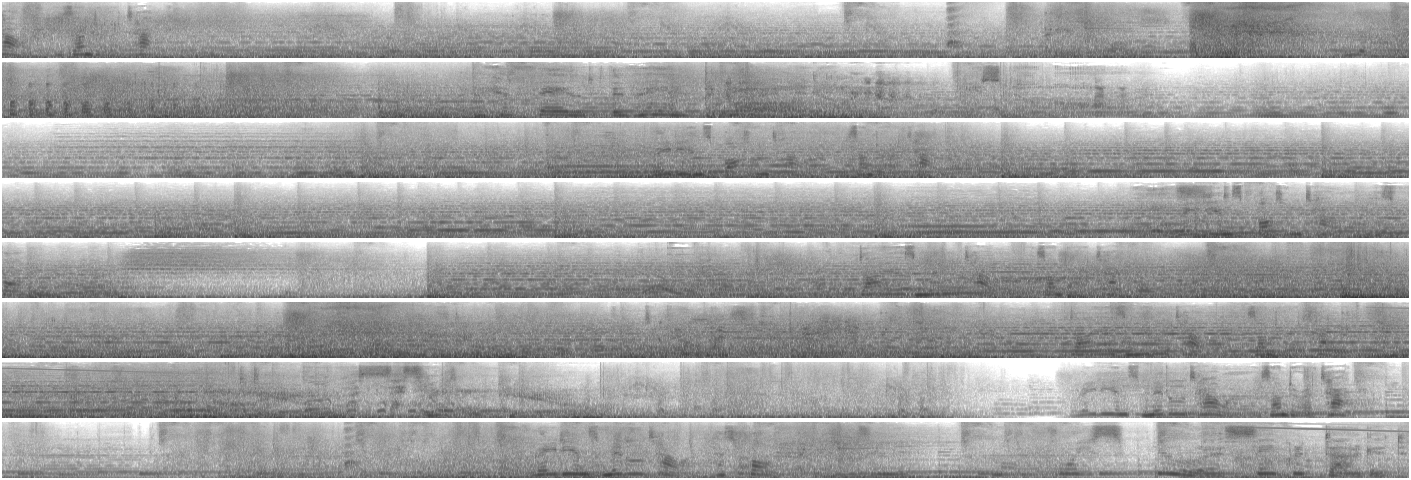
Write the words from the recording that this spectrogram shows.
tower is under attack. I have failed the veil. Is no more. Radiant's bottom tower is under attack. Middle tower is under attack. Radiant's middle tower has fallen. My voice. You're a sacred target.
